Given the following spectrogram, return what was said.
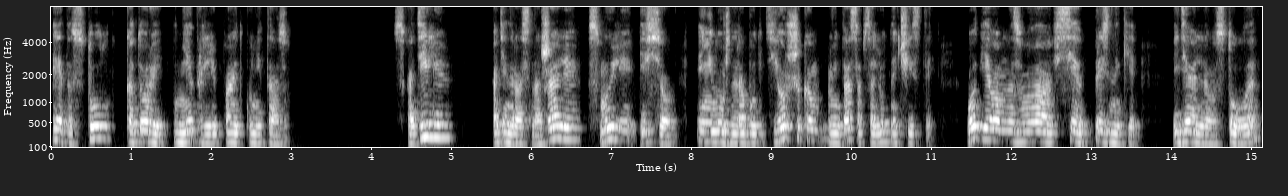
Это стул, который не прилипает к унитазу. Сходили, один раз нажали, смыли и все. И не нужно работать ёршиком, унитаз абсолютно чистый. Вот я вам назвала все признаки идеального стула.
